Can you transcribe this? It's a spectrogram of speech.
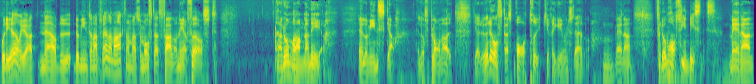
Och det gör ju att när du, de internationella marknaderna som oftast faller ner först, när de ramlar ner eller minskar eller planar ut, ja då är det oftast bra tryck i regionstäderna. Mm. Medan, för de har sin business. Medan,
